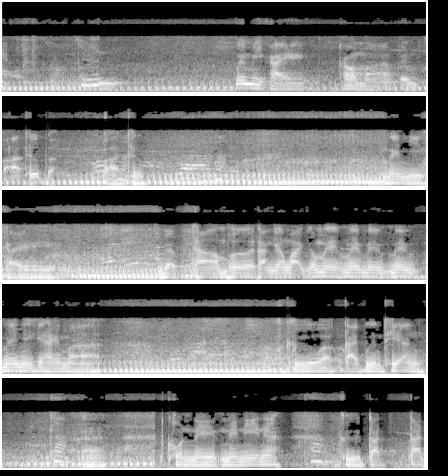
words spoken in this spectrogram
อะอืมไม่มีใครเข้ามาเป็นป่าทึบอะป่าทึบ ค่ะไม่มีใคร แบบทางอำเภอทางจังหวัดก็ไม่ไม่ไม่ไม่ไม่ไม่มีใครมา คือว่าไก่ปืนเที่ยงค่ะ อ่า คนในในนี้นะค่ะคือตัดตัด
